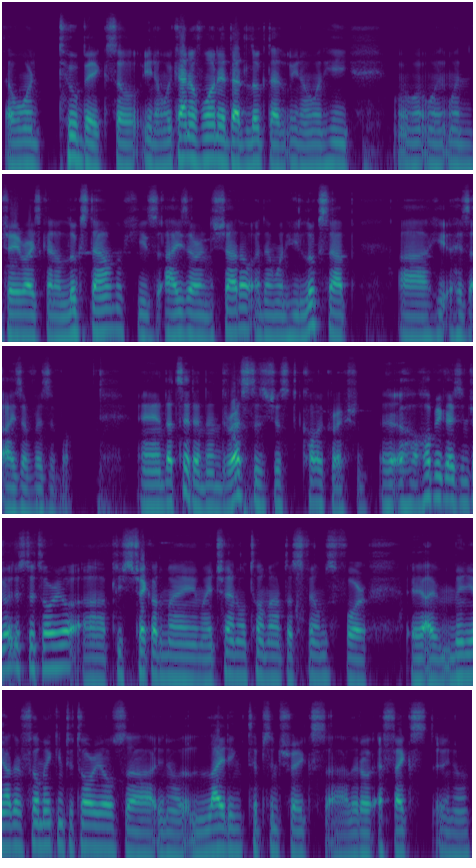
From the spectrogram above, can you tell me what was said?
that weren't too big. So you know we kind of wanted that look that you know when he when, when Jay Rice kind of looks down his eyes are in the shadow. And then when he looks up uh, he, his eyes are visible. And that's it. And then the rest is just color correction. Uh, i hope you guys enjoyed this tutorial. Uh, please check out my my channel tom antos films for uh, many other filmmaking tutorials uh, you know lighting tips and tricks uh, little effects you know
